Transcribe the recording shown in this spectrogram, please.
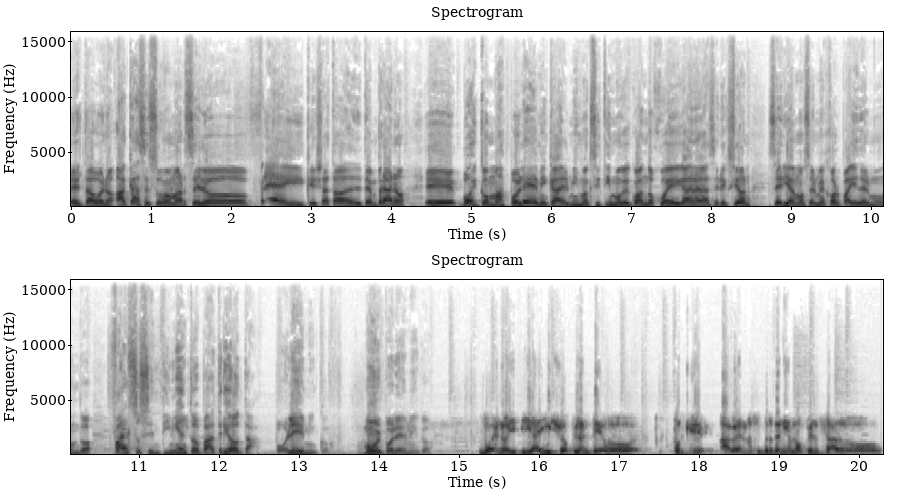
Está bueno. Acá se suma Marcelo Frey, que ya estaba desde temprano. Eh, voy con más polémica, el mismo exitismo que cuando juegue y gana la selección, seríamos el mejor país del mundo. Falso sentimiento patriota. Polémico. Muy polémico. Bueno, y, ahí yo planteo, porque, a ver, nosotros teníamos pensado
